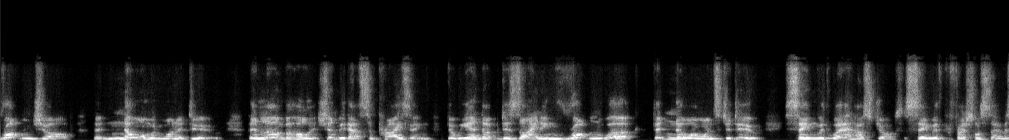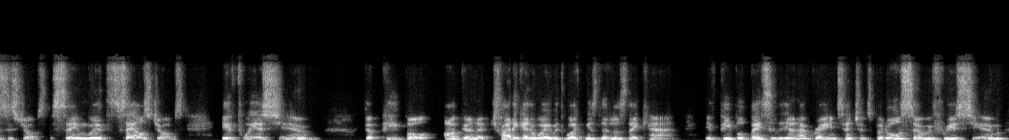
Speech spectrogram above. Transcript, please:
rotten job that no one would want to do, then lo and behold, it shouldn't be that surprising that we end up designing rotten work that no one wants to do. Same with warehouse jobs, same with professional services jobs, same with sales jobs. If we assume that people are going to try to get away with working as little as they can if people basically don't have great intentions. But also if we assume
